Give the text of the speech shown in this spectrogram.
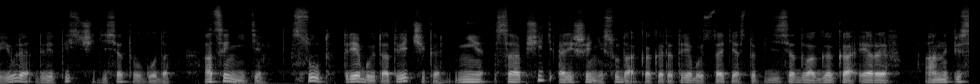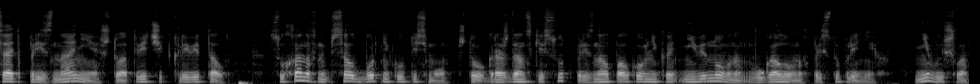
июля 2010 года. Оцените. Суд требует ответчика не сообщить о решении суда, как это требует статья 152 ГК РФ, а написать признание, что ответчик клеветал. Суханов написал Бортникову письмо, что гражданский суд признал полковника невиновным в уголовных преступлениях. Не вышло.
